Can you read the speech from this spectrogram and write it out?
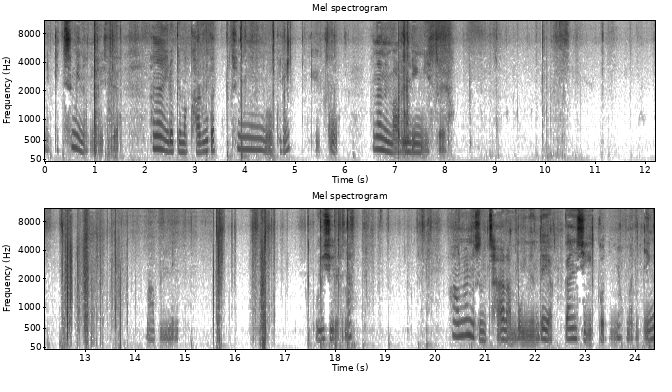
이렇게 층이 나눠져 있어요. 하나는 이렇게 막 가루 같은 뭐 그런 게 있고 하나는 마블링이 있어요. 마블링 보이시려나? 화면에서는 잘 안 보이는데 약간씩 있거든요. 마블링이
